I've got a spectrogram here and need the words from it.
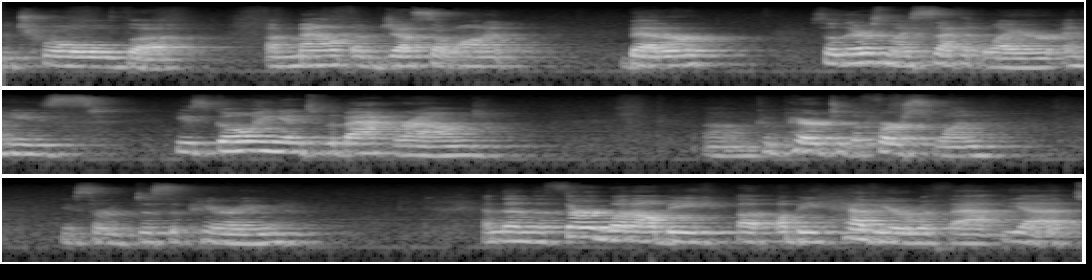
control the amount of gesso on it better. So there's my second layer, and he's, he's going into the background um, compared to the first one. He's sort of disappearing. And then the third one, I'll be, uh, I'll be heavier with that yet.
